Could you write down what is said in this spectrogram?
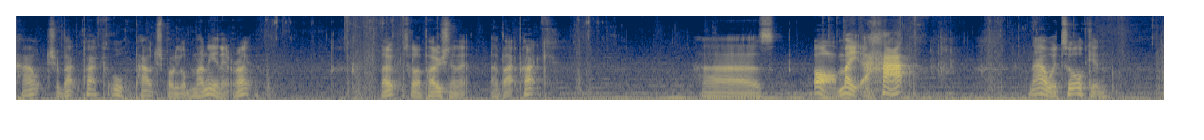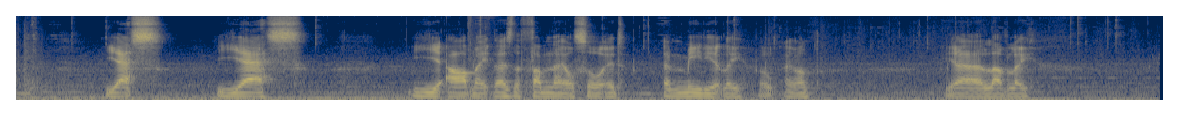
pouch, a backpack. Oh, pouch probably got money in it, right? Nope, it's got a potion in it. A backpack. Has... Oh, mate, a hat? Now we're talking. Yes. Yes. Yeah, oh, mate, there's the thumbnail sorted. Immediately. Oh, hang on. Yeah, lovely.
